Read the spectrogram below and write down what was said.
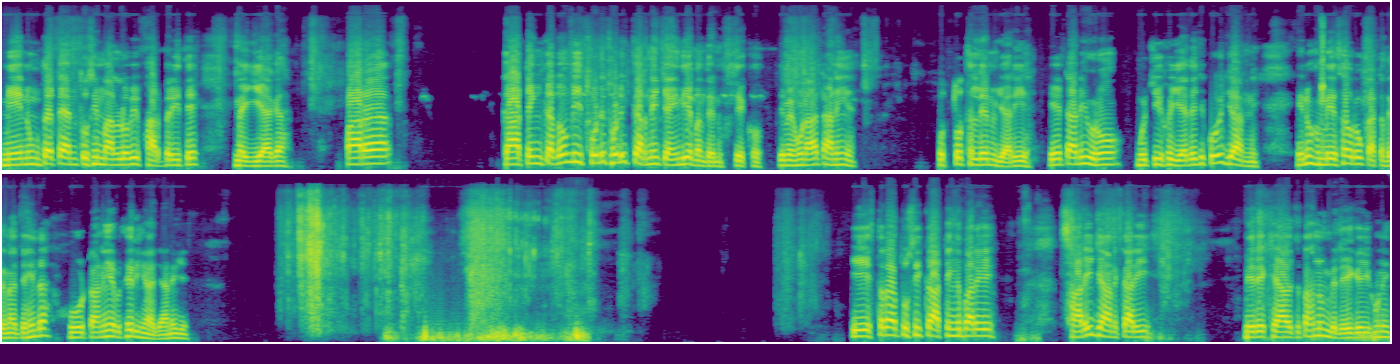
ਮੇਨ ਤਾਂ ਟਾਈਮ ਤੁਸੀਂ ਮੰਨ ਲਓ ਵੀ ਫਰਵਰੀ ਤੇ ਮਈ ਹੈਗਾ ਪਰ ਕਾਟਿੰਗ ਕਦੋਂ ਵੀ ਥੋੜੀ ਥੋੜੀ ਕਰਨੀ ਚਾਹੀਦੀ ਹੈ ਬੰਦੇ ਨੂੰ, ਦੇਖੋ, ਜਿਵੇਂ ਹੁਣ ਆਹ ਟਾਣੀ ਹੈ, ਉੱਤੋਂ ਥੱਲੇ ਨੂੰ ਜਾ ਰਹੀ ਹੈ। ਇਹ ਟਾਣੀ ਉਰੋਂ ਮੁੱਚੀ ਹੋਈ ਹੈ, ਇਹਦੇ 'ਚ ਕੋਈ ਜਾਨ ਨਹੀਂ। ਇਹਨੂੰ ਹਮੇਸ਼ਾ ਉਰੋਂ ਕੱਟ ਦੇਣਾ ਚਾਹੀਦਾ, ਹੋਰ ਟਾਣੀਆਂ ਬਥੇਰੀਆਂ ਆ ਜਾਣਗੀਆਂ। ਇਸ ਤਰ੍ਹਾਂ ਤੁਸੀਂ ਕਾਟਿੰਗ ਬਾਰੇ ਸਾਰੀ ਜਾਣਕਾਰੀ ਮੇਰੇ ਖਿਆਲ 'ਚ ਤੁਹਾਨੂੰ ਮਿਲੇ ਗਈ ਹੋਣੀ,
